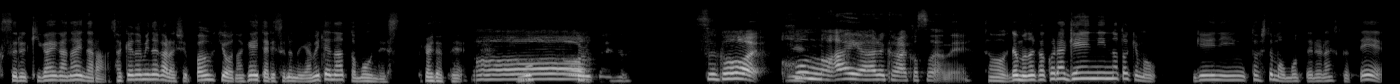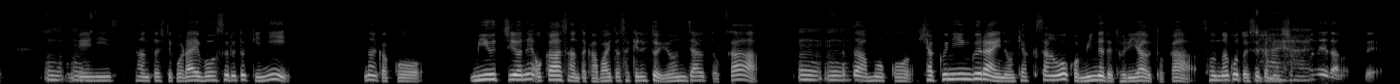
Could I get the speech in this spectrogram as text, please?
する気概がないなら酒飲みながら出版不況を嘆いたりするのやめてなと思うんです。って書いてあって。ーおーみたいな。すごい。本の愛があるからこそだね。そう。でもなんかこれは芸人の時も、芸人としても思ってるらしくて、うんうん。芸人さんとしてこうライブをするときに、なんかこう、身内をね、お母さんとかバイト先の人を呼んじゃうとか、うんうんあとはもうこう、100人ぐらいのお客さんをこうみんなで取り合うとか、そんなことしててもはいはいしょうがねえだろって、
